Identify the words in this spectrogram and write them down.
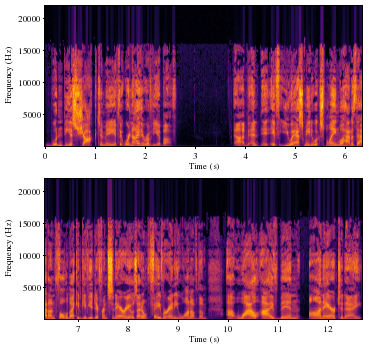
wouldn't be a shock to me if it were neither of the above. Uh, and if you ask me to explain, well, how does that unfold? I could give you different scenarios. I don't favor any one of them. Uh, while I've been on air today,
